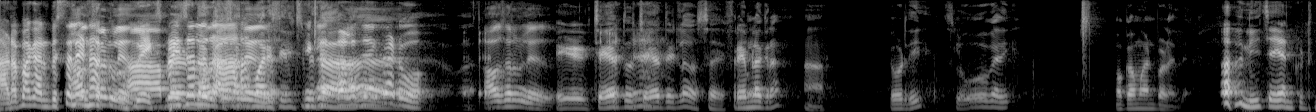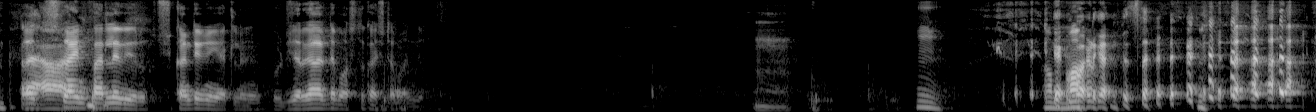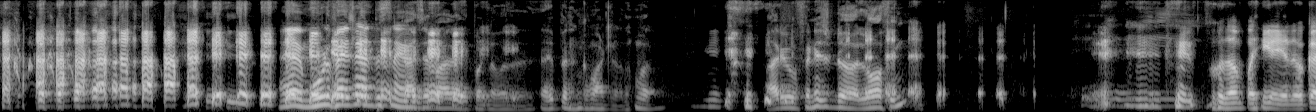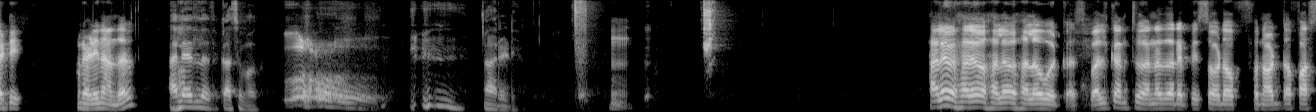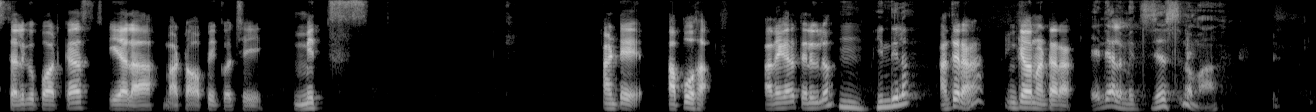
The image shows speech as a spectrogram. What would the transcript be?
అడపగా అనిపిస్తలే అవసరం నాకు. లేదు. ఎక్స్ప్రెషన్ మరి సిల్క్స్ మీద అవసరం లేదు. చేయొద్దు చేయొద్దు ఇట్లా వస్తుంది. ఫ్రేమ్లోకి రా. ఆ, ఎవరిది? స్లోగా అది ముఖం అని పడాలి అది నీ చేయి అనుకుంటుంది. ఫైన్ పర్లే వీరు. కంటిన్యూ అట్లా ఇప్పుడు జరగాలంటే మస్తు కష్టం అన్ని. అమ్మా. వాడు కనిపిస్తాడు? ఏ, మూడు కాసేపు ఆగాలి ఇప్పట్లో అయిపోయినాక మాట్లాడదాం ఆర్ యూ ఫినిష్డ్ లోఫింగ్ పోదాం పైగా ఏదో ఒకటి. రెడీనా అందరు? లేదు లేదు కాసేపు ready. Hello hello hello hello workers. Welcome to another episode of not the first Telugu podcast ఇలా మా టాపిక్ వచ్చి మిత్స్ అంటే అపోహ. అదే కదా తెలుగులో? హిందీలో? అంతేనా? ఇంకేమన్నా అంటారా? ఏంటి అలా మిక్స్ చేస్తున్నామా మిత్స్ టూ పాయింట్ Myths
